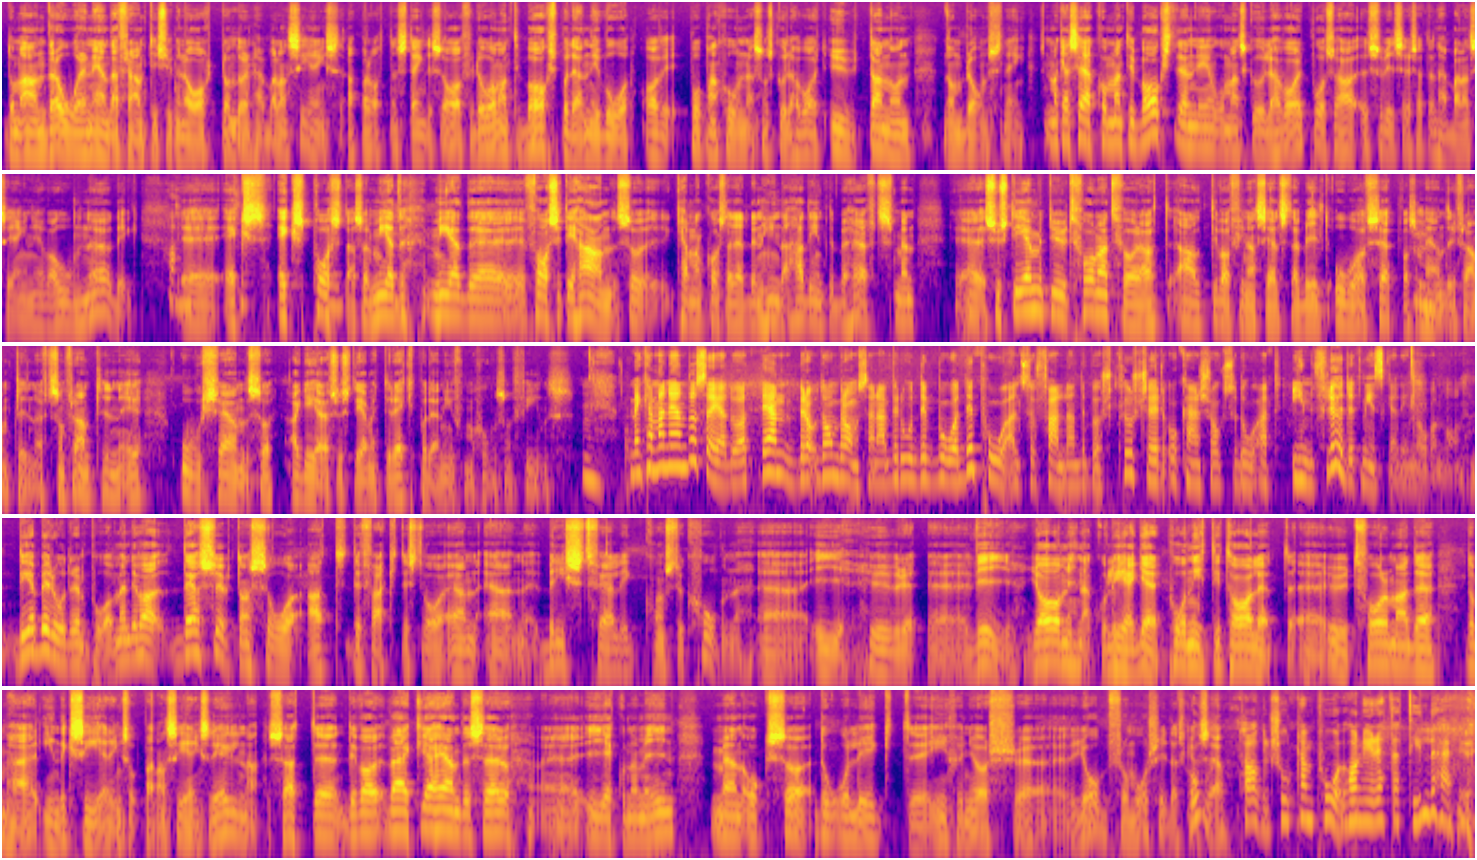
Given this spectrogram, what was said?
de andra åren ända fram till 2018 då den här balanseringsapparaten stängdes av. För då var man tillbaks på den nivå av, på pensionerna som skulle ha varit utan någon, någon bromsning. Så man kan säga att kommer man tillbaks till den nivå man skulle ha varit på så, så visar det sig att den här balanseringen var onödig. Eh, ex, ex post, alltså med, med eh, facit i hand så kan man konstatera att den hade inte behövts. Men Eh, systemet är utformat för att alltid vara finansiellt stabilt oavsett vad som mm. händer i framtiden. Eftersom framtiden är okänd så agerar systemet direkt på den information som finns. Mm. Men kan man ändå säga då att den, de bromsarna berodde både på alltså fallande börskurser och kanske också då att inflödet minskade i någon mån? Det berodde den på men det var dessutom så att det faktiskt var en, en bristfällig konstruktion eh, i hur eh, vi, jag och mina kollegor på 90-talet eh, utformade de här indexerings och balanseringsreglerna. Så att eh, det var verkliga händelser eh, i ekonomin men också dåligt eh, ingenjörsjobb från vår sida ska oh, jag säga. Tagelskjortan på, har ni rättat till det här nu?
